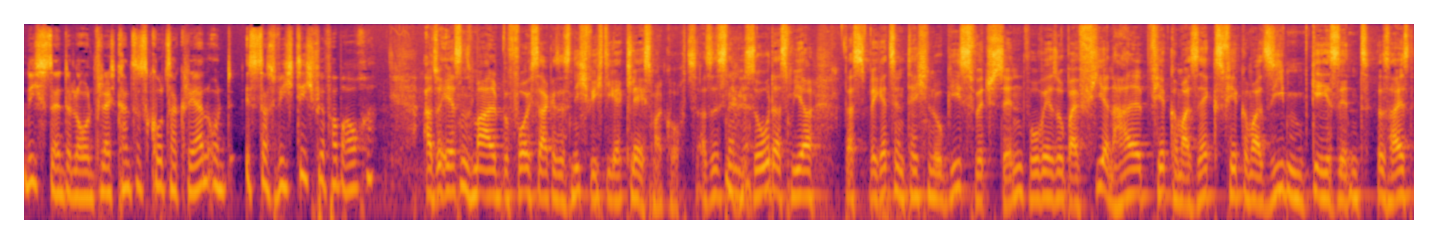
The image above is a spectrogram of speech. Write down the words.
nicht Standalone. Vielleicht kannst du es kurz erklären. Und ist das wichtig für Verbraucher? Also erstens mal, bevor ich sage, es ist nicht wichtig, erkläre ich es mal kurz. Also es ist nämlich so, dass wir, dass wir jetzt in Technologie-Switch sind, wo wir so bei 4,5, 4,6, 4,7G sind. Das heißt,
